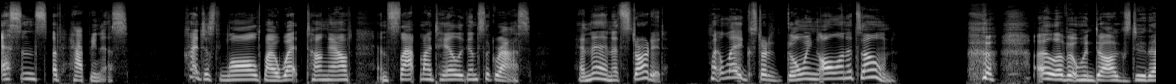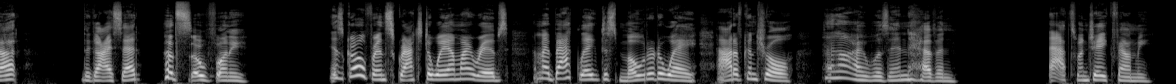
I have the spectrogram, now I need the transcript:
essence of happiness. I just lolled my wet tongue out and slapped my tail against the grass, and then it started. My leg started going all on its own. I love it when dogs do that, the guy said. That's so funny. His girlfriend scratched away on my ribs, and my back leg just motored away, out of control, and I was in heaven. That's when Jake found me.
